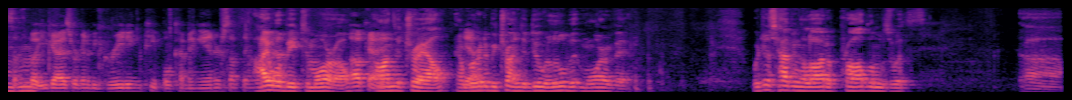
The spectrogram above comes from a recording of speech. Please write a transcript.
something about you guys were going to be greeting people coming in or something. Like Mm-hmm. I will that. be tomorrow Okay. on the trail, and Yeah. we're going to be trying to do a little bit more of it. We're just having a lot of problems with. Um,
